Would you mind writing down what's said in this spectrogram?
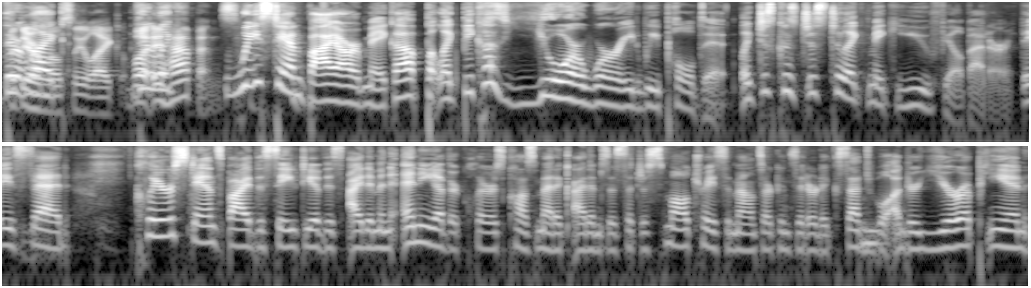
But they're like, mostly like, well, it like, happens. We stand by our makeup, but like because you're worried, we pulled it. Like just because just to like make you feel better. They said Claire's stands by the safety of this item and any other Claire's cosmetic items as such a small trace amounts are considered acceptable under European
